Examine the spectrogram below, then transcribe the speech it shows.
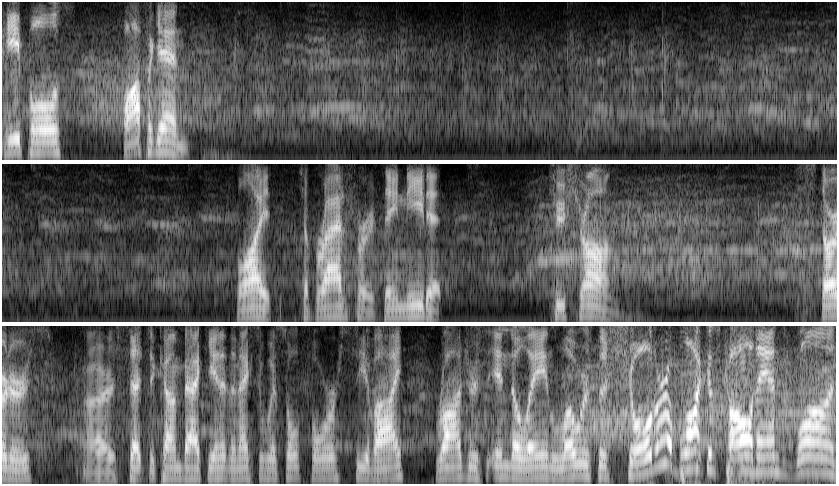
Peoples off again. Blythe to Bradford. They need it. Too strong. Starters are set to come back in at the next whistle for C of I. Rogers in the lane, lowers the shoulder. A block is called and one.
